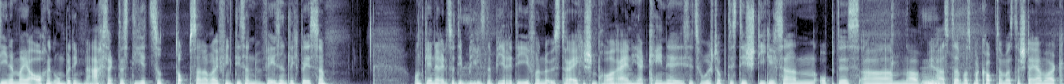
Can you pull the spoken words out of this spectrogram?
Denen man ja auch nicht unbedingt nachsagt, dass die jetzt so top sind, aber ich finde, die sind wesentlich besser. Und generell so die Pilsner Biere, die ich von österreichischen Brauereien her kenne, ist jetzt wurscht, ob das die Stiegel sind, ob das, ähm, na, wie Mhm. heißt der, was wir gehabt haben aus der Steiermark.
